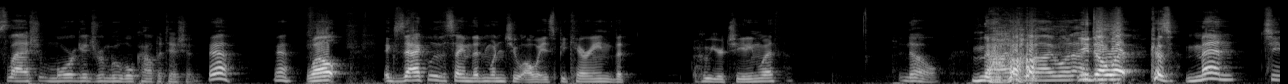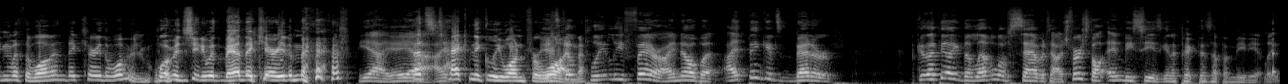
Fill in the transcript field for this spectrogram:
slash mortgage removal competition. Yeah, yeah. Well, exactly the same. Then wouldn't you always be carrying the who you're cheating with? No. No, I- no, I you know what? Because men cheating with the woman, they carry the woman. Woman cheating with man, they carry the man. Yeah, yeah, yeah. That's I- technically one for one. It's one. completely fair, I know, but I think it's better because I feel like the level of sabotage. First of all, NBC is going to pick this up immediately.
